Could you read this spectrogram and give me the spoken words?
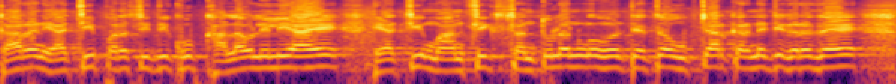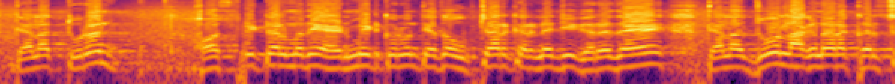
कारण ह्याची परिस्थिती खूप खालावलेली आहे. ह्याची मानसिक संतुलन त्याचा उपचार करण्याची गरज आहे. त्याला तुरंत हॉस्पिटलमध्ये ॲडमिट करून त्याचा उपचार करण्याची गरज आहे. त्याला जो लागणारा खर्च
